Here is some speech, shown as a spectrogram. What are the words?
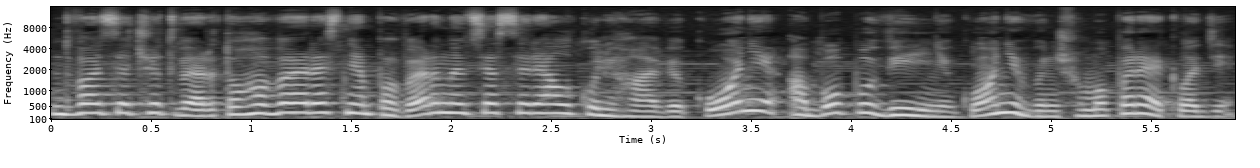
24 вересня повернеться серіал Кульгаві коні або Повільні коні в іншому перекладі,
